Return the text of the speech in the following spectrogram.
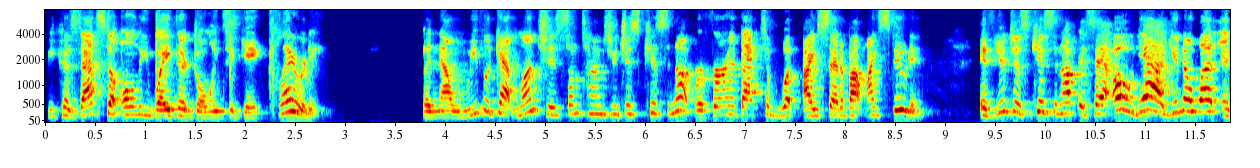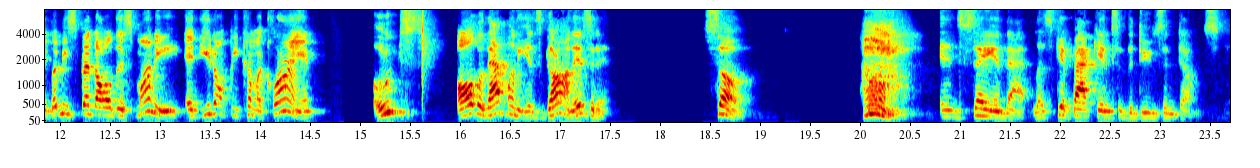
because that's the only way they're going to get clarity. But now, when we look at lunches, sometimes you're just kissing up, referring back to what I said about my student. If you're just kissing up and say, oh, yeah, you know what, and let me spend all this money, and you don't become a client, oops, all of that money is gone, isn't it? So, in saying that, let's get back into the do's and don'ts.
